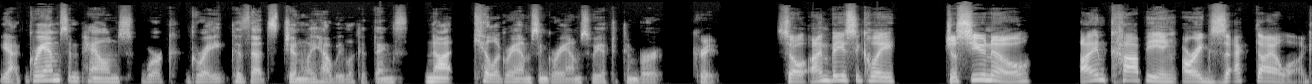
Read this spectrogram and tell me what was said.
Yeah, grams and pounds work great because that's generally how we look at things, not kilograms and grams we have to convert. Great. So I'm basically, just so you know, I'm copying our exact dialogue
